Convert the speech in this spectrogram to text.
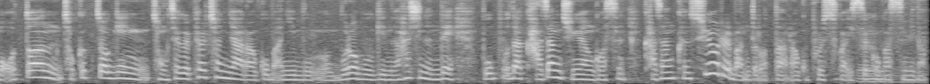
뭐 어떤 적극적인 정책을 펼쳤냐라고 많이 무- 어, 물어보기는 하시는데 무엇보다 가장 중요한 것은 가장 큰 수요를 만들었다라고 볼 수가 있을 것 같습니다.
